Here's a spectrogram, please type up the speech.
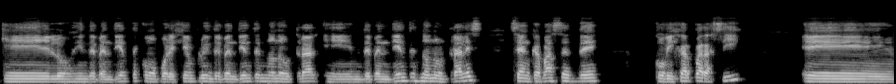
que los independientes, como por ejemplo independientes no neutrales, sean capaces de cobijar para sí eh,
